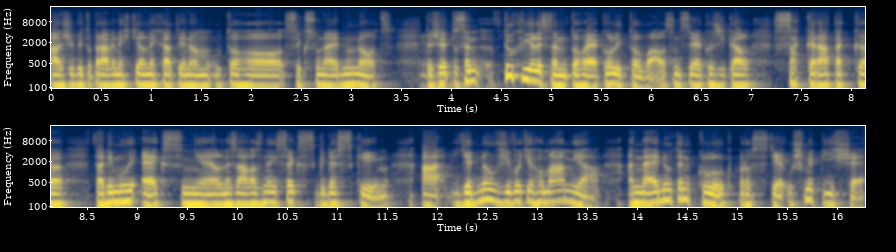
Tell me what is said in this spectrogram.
a že by to právě nechtěl nechat jenom u toho sexu na jednu noc. Mm. Takže to jsem, v tu chvíli jsem toho jako litoval, jsem si jako říkal, sakra, tak eh, tady můj ex měl nezávazný sex kde s kým a jednou v životě ho mám já a najednou ten kluk prostě už mi píše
